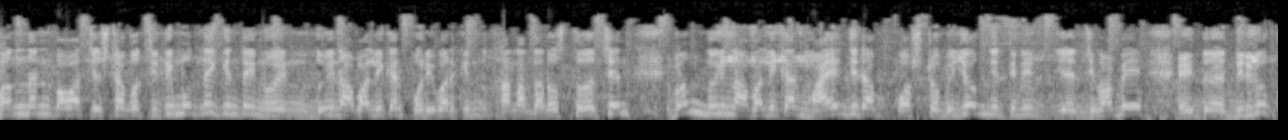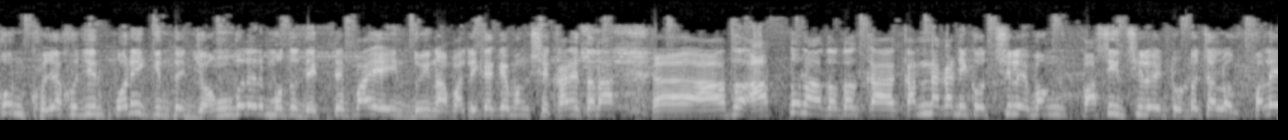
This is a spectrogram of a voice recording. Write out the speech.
সন্ধান পাওয়ার চেষ্টা করছে। ইতিমধ্যেই কিন্তু এই দুই নাবালিকার পরিবার কিন্তু থানা দ্বারস্থ হয়েছেন এবং দুই নাবালিকার মায়ের যেটা স্পষ্ট অভিযোগ যে তিনি যেভাবে এই দীর্ঘক্ষণ খোঁজাখুঁজির পরেই কিন্তু জঙ্গলের মতো দেখতে পায় এই দুই নাবালিকাকে এবং সেখানে তারা আহ, আত- আত্মনাদ অর্থাৎ কান্নাকাটি করছিল এবং পাশেই ছিল এই টোটো চালক। ফলে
